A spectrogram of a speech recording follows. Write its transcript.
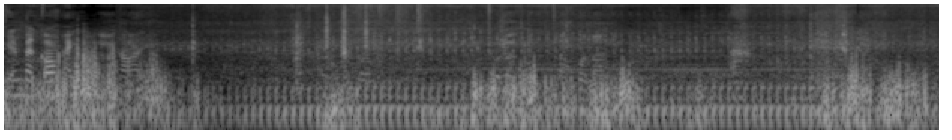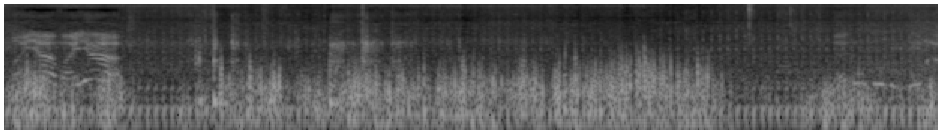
Nên bà con hãy gọi điện thoại Mời nhá, mời nhá. Đấy, đúng, đúng, đúng, đúng.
